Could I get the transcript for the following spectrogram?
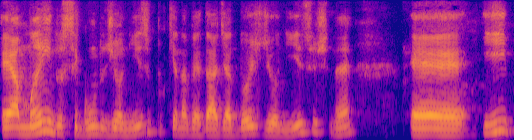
é, a mãe do segundo Dionísio, porque, na verdade, há dois Dionísios, né, é, e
